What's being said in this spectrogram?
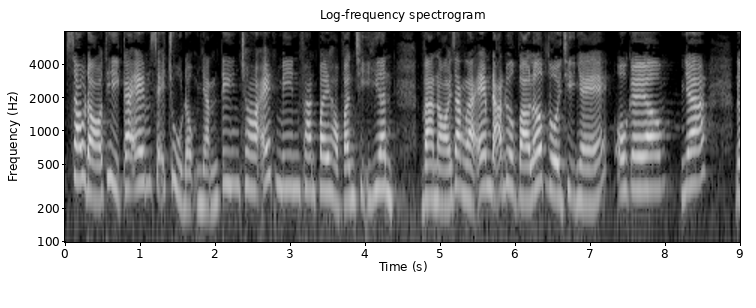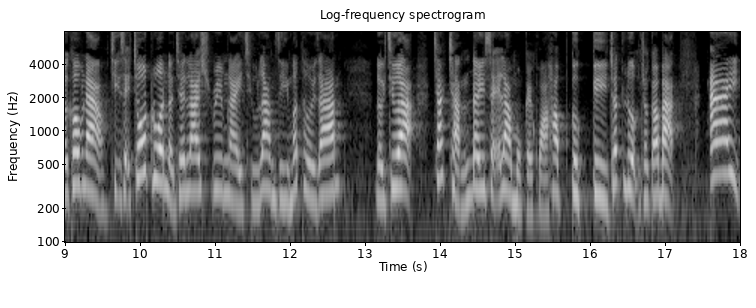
Sau đó thì các em sẽ chủ động nhắn tin cho admin fanpage học văn chị Hiên Và nói rằng là em đã được vào lớp rồi chị nhé Ok không? Nhá Được không nào? Chị sẽ chốt luôn ở trên livestream này chứ làm gì mất thời gian Được chưa ạ? Chắc chắn đây sẽ là một cái khóa học cực kỳ chất lượng cho các bạn Ai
